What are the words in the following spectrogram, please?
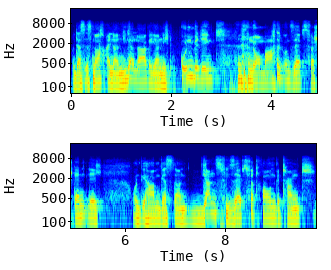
Und das ist nach einer Niederlage ja nicht unbedingt normal und selbstverständlich. Und wir haben gestern ganz viel Selbstvertrauen getankt.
